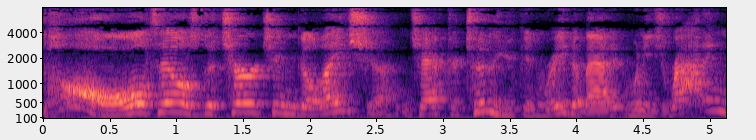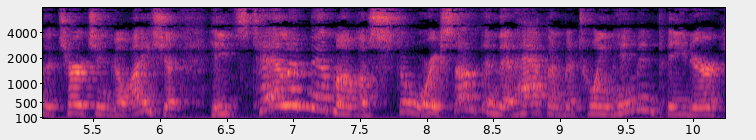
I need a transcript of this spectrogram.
Paul tells the church in Galatia, in chapter 2, you can read about it. When he's writing the church in Galatia, he's telling them of a story, something that happened between him and Peter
